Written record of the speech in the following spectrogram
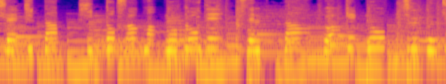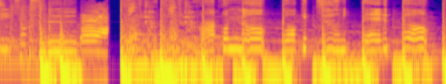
せした人様のどでセンターわけを通じさすあこのポケツ見てると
